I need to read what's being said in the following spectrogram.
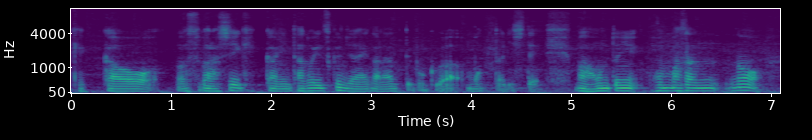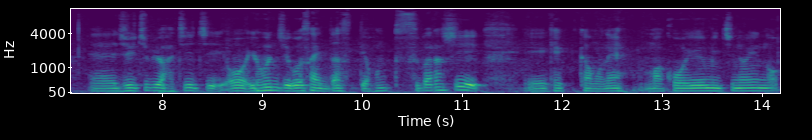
ー、結果を、素晴らしい結果にたどり着くんじゃないかなって僕は思ったりして、まあ本当に本間さんの、えー、11秒81を45歳に出すって本当素晴らしい、えー、結果もね、まあ、こういう道のりの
